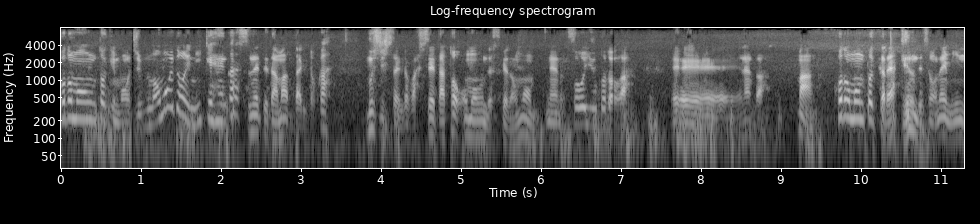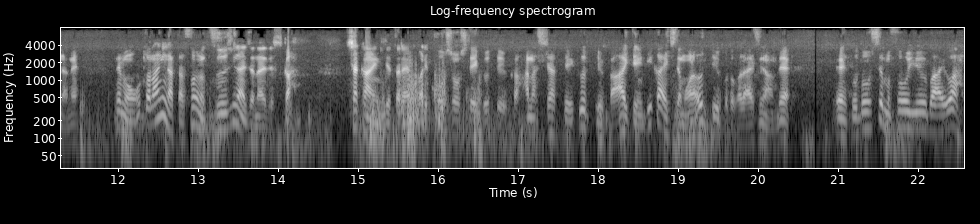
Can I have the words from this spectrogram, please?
子供の時も自分の思い通りにいけへんからすねて黙ったりとか、無視したりとかしてたと思うんですけども、ね、そういうことが、えー、なんか、まあ、子供の時からやってるんでしょうね、みんなね。でも、大人になったらそういうの通じないじゃないですか。社会に出たらやっぱり交渉していくっていうか、話し合っていくっていうか、相手に理解してもらうっていうことが大事なんで、えっ、ー、と、どうしてもそういう場合は、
